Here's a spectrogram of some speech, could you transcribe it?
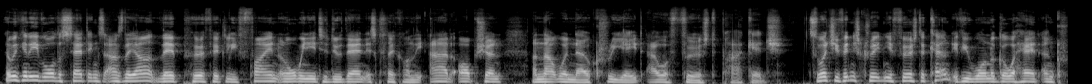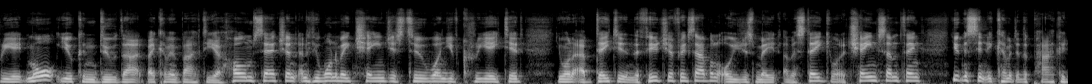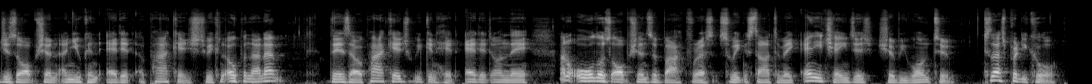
Now we can leave all the settings as they are, they're perfectly fine and all we need to do then is click on the add option and that will now create our first package. So once you finish creating your first account, if you want to go ahead and create more, you can do that by coming back to your home section. And if you want to make changes to one you've created, you want to update it in the future, for example, or you just made a mistake, you want to change something, you can simply come into the packages option and you can edit a package. So we can open that up there's our package. We can hit edit on there and all those options are back for us so we can start to make any changes should we want to. So that's pretty cool.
